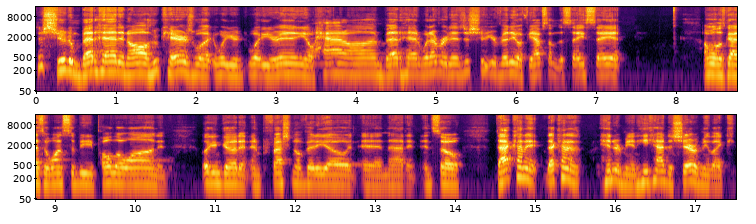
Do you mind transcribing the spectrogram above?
just shoot them bedhead and all. Who cares what what you're what you're in? You know, hat on, bedhead, whatever it is. Just shoot your video. If you have something to say, say it. I'm one of those guys that wants to be polo on and looking good and, and professional video and, and that and, and so that kind of that kind of hindered me and he had to share with me like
